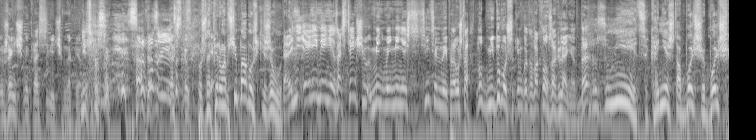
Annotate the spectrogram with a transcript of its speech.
женщины красивее, чем на первом. Нет, разумеется, Да, да, разумеется. Потому что на первом вообще бабушки живут. Да, и они, они менее застенчивые, менее, менее стеснительные, потому что, ну, не думают, что к ним кто-то в окно заглянет, да? Разумеется, конечно, больше, больше,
